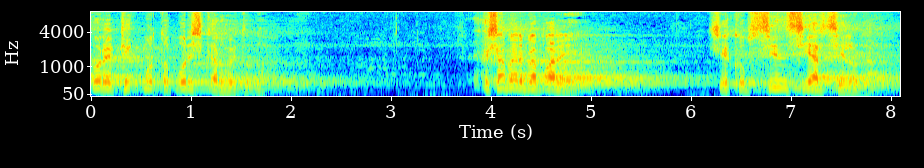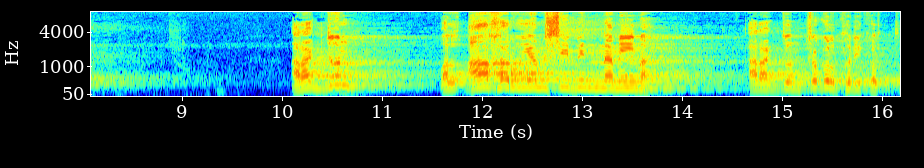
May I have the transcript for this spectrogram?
করে ঠিকমতো পরিষ্কার হইতো না। পেশাবের ব্যাপারে সে খুব সিনসিয়ার ছিল না। আর একজন নামিমা আর একজন চকল চগলখড়ি করত।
